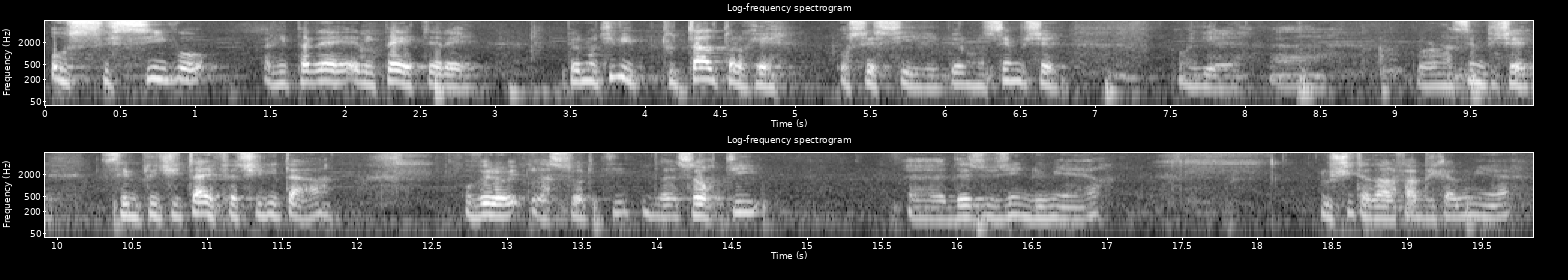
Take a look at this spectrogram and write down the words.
ossessivo ripetere per motivi tutt'altro che ossessivi, per una semplice, dire, uh, per una semplice semplicità e facilità, ovvero la sortie, la sortie eh, des usines Lumière, l'uscita dalla fabbrica Lumière,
